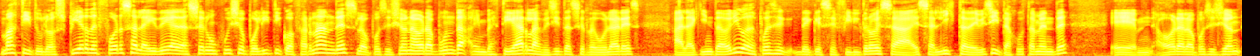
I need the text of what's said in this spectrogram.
Más títulos. Pierde fuerza la idea de hacer un juicio político a Fernández. La oposición ahora apunta a investigar las visitas irregulares a la Quinta de Olivos después de, que se filtró esa, esa lista de visitas justamente. Eh, ahora la oposición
